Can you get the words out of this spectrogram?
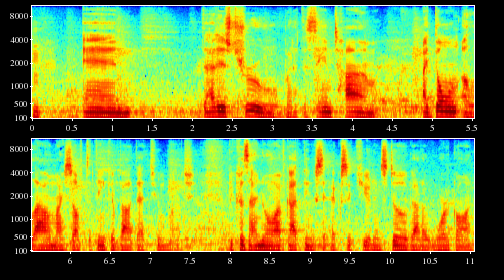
and that is true, but at the same time, I don't allow myself to think about that too much because I know I've got things to execute and still got to work on.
